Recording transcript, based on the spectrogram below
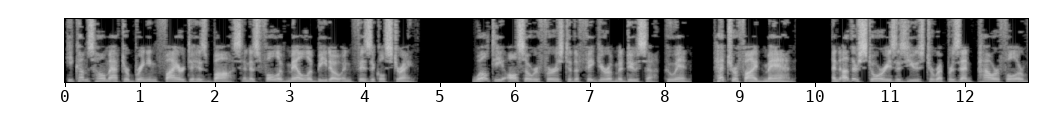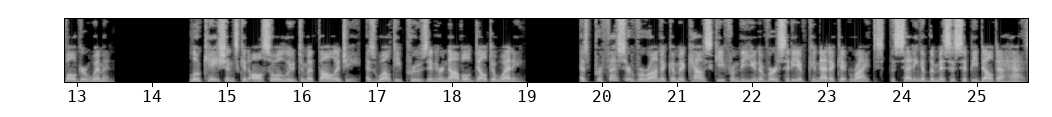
He comes home after bringing fire to his boss and is full of male libido and physical strength. Welty also refers to the figure of Medusa, who in Petrified Man and other stories is used to represent powerful or vulgar women. Locations can also allude to mythology, as Welty proves in her novel Delta Wedding. As Professor Veronica Makowsky from the University of Connecticut writes, the setting of the Mississippi Delta has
